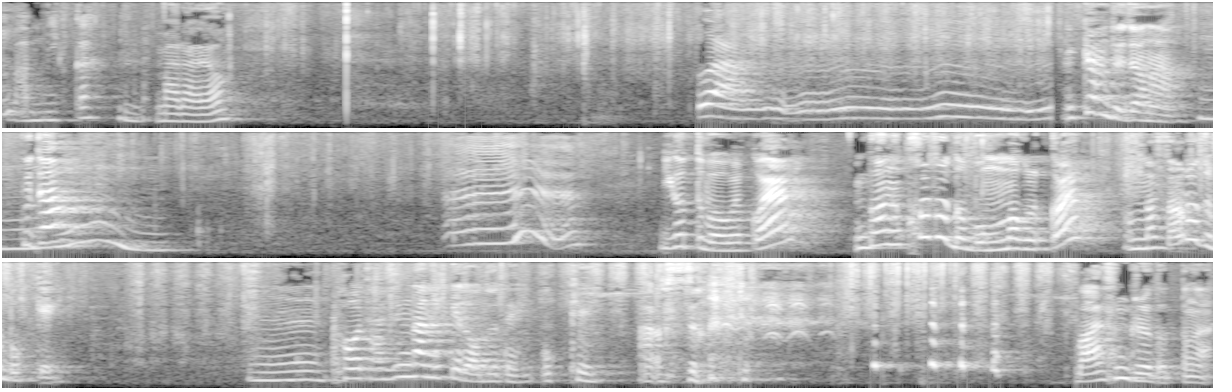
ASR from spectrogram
응. 맙니까? 응, 말아요. 이렇게 하면 되잖아. 그죠? 음. 응. 이것도 먹을 거야? 이거는 커서 너 못 먹을걸? 엄마 썰어줘 볼게. 음, 더 자신감 있게 넣어도 돼. 오케이. 알았어. 맛은 그래도 어떤가?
